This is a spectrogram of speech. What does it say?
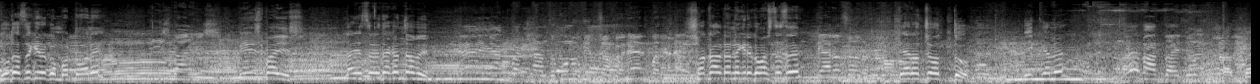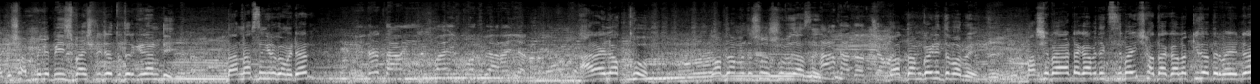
দুধ আছে কীরকম বর্তমানে বিশ বাইশ বিশ বাইশ সাইড দেখান যাবে সকালটা টানে কীরকম আসতেছে? তেরো চোদ্দ। বিকেলে? বাকি সব মিলে বিশ বাইশ লিটার দুধের গ্যারান্টি। দাম রাখছেন কীরকম এটার? আড়াই লক্ষ। দর দামে তো সুযোগ সুবিধা আছে। হালকা দচ্ছে দর দাম করে নিতে পারবে। পাশে ভাই আটা গাবি দেখছি ভাই সাদা কালো। কি জাতের ভাই এটা?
